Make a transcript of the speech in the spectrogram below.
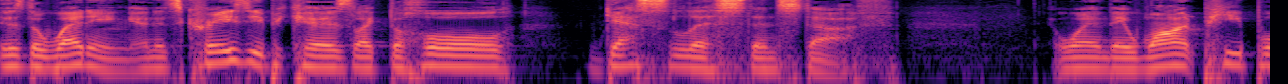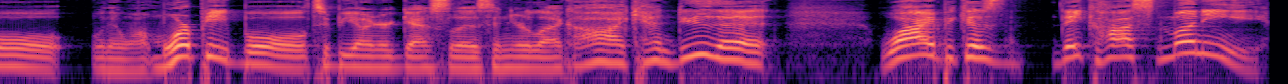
is the wedding and it's crazy because like the whole guest list and stuff when they want people when they want more people to be on your guest list and you're like oh i can't do that why because they cost money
